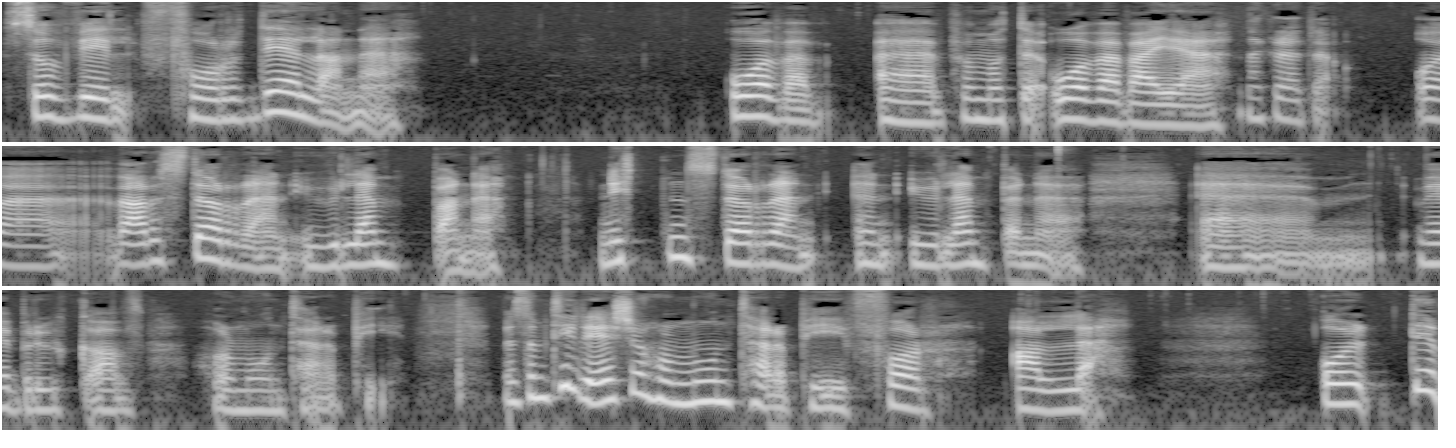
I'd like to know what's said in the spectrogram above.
så vil fordelene over, eh, på en måte overveie Nei, hva heter det? Være større enn ulempene. Nytten større enn ulempene eh, ved bruk av hormonterapi. Men samtidig er ikke hormonterapi for alle. Og det,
